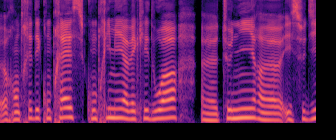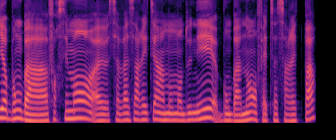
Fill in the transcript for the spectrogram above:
rentrer des compresses, comprimer avec les doigts, tenir et se dire bon, bah, forcément, ça va s'arrêter à un moment donné. Bon, bah, non, en fait, ça s'arrête pas.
